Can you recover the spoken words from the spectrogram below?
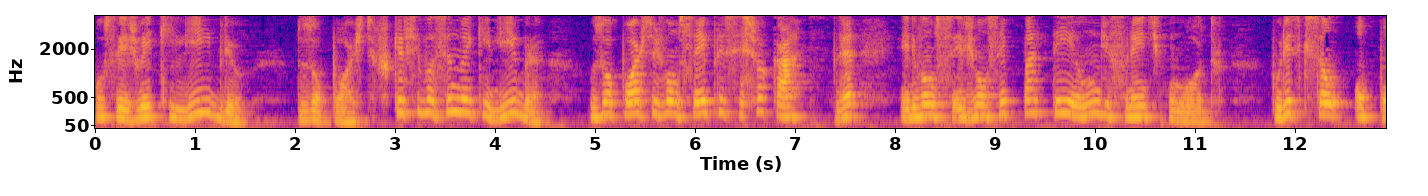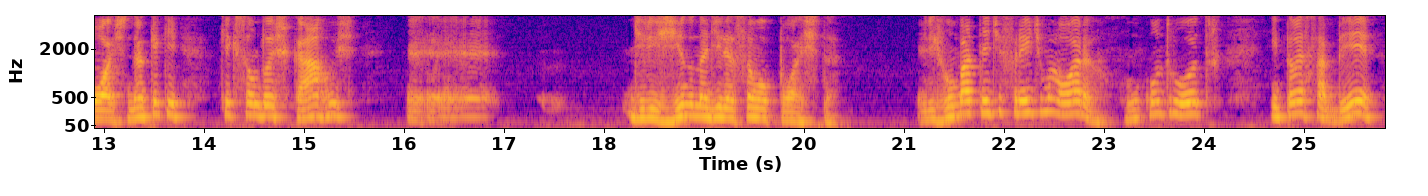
Ou seja, o equilíbrio dos opostos. Porque se você não equilibra, os opostos vão sempre se chocar, né? Eles vão, eles vão sempre bater um de frente com o outro. Por isso que são opostos. Né? O que, que, que, que são dois carros é, dirigindo na direção oposta? Eles vão bater de frente uma hora, um contra o outro. Então é saber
